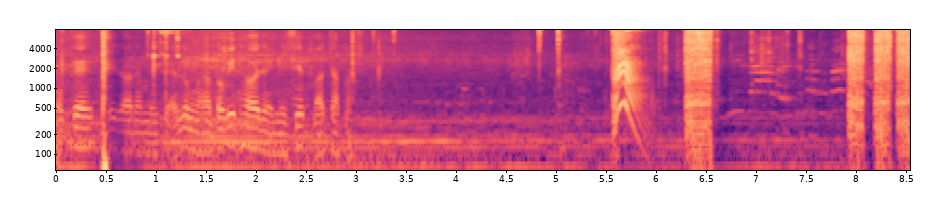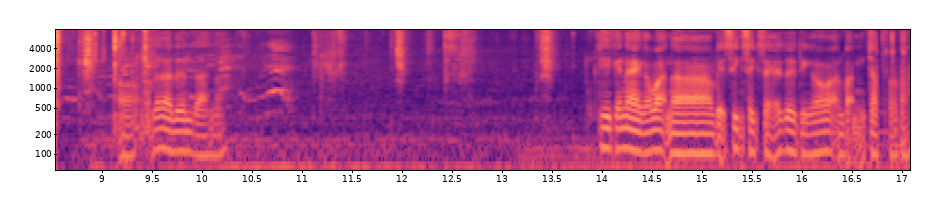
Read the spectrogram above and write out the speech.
ok. Bây giờ thì mình sẽ dùng là tô vít hơi để mình siết vào chặt vào. Đó, rất là đơn giản đó. khi cái này các bạn à, vệ sinh sạch sẽ rồi thì các bạn vặn chặt vào vào.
